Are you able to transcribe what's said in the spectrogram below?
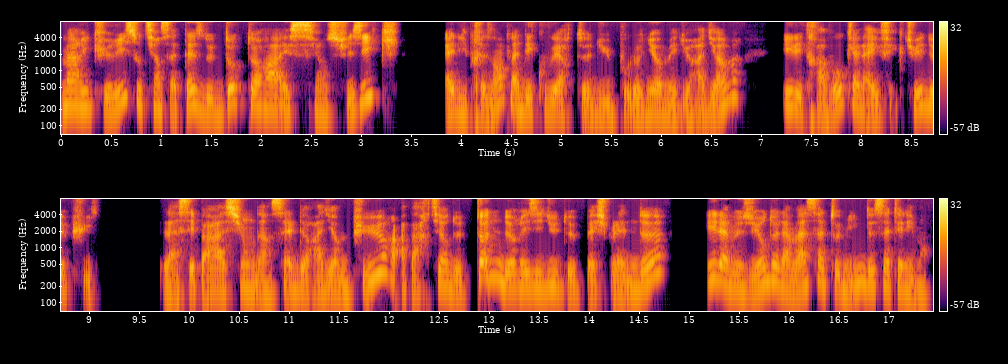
Marie Curie soutient sa thèse de doctorat en sciences physiques. Elle y présente la découverte du polonium et du radium et les travaux qu'elle a effectués depuis. La séparation d'un sel de radium pur à partir de tonnes de résidus de pechblende et la mesure de la masse atomique de cet élément.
